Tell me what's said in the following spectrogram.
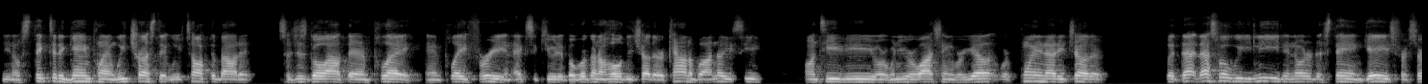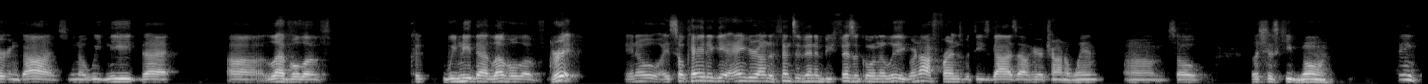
You know, stick to the game plan. We trust it. We've talked about it. So just go out there and play and play free and execute it. But we're going to hold each other accountable. I know you see on TV or when you were watching, we're yelling, we're pointing at each other. But that that's what we need in order to stay engaged for certain guys. You know, we need that uh, level of we need that level of grit. You know, it's okay to get angry on the defensive end and be physical in the league. We're not friends with these guys out here trying to win. Um, so let's just keep going. I think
